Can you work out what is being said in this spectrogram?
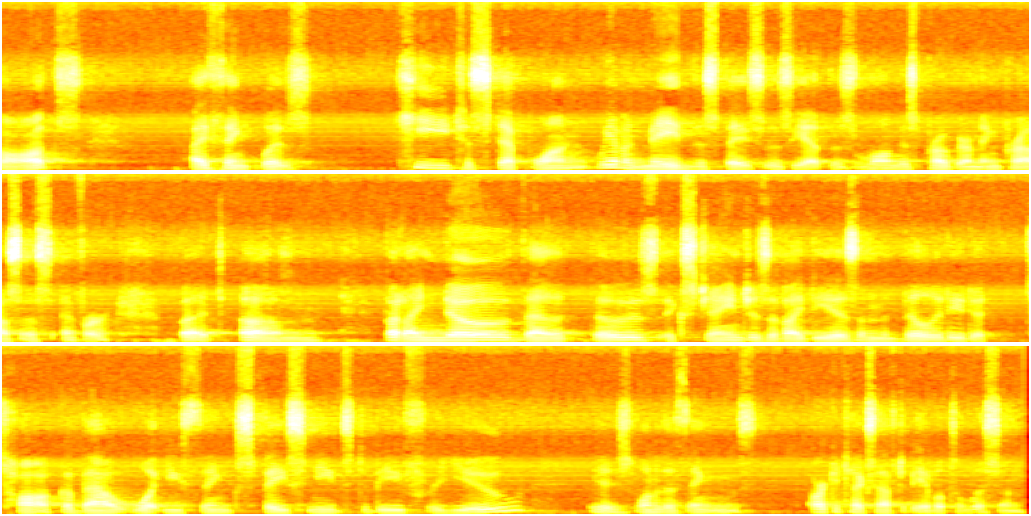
thoughts, I think was key to step one. We haven't made the spaces yet. This is the longest programming process ever. But, um, but I know that those exchanges of ideas and the ability to talk about what you think space needs to be for you is one of the things architects have to be able to listen.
